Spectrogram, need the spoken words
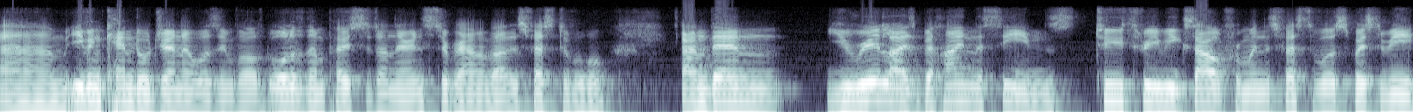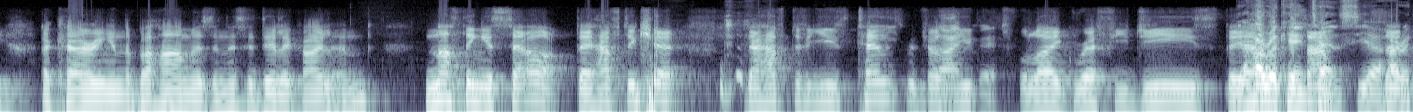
Um, even Kendall Jenner was involved. All of them posted on their Instagram about this festival. And then you realize behind the scenes, two, three weeks out from when this festival is supposed to be occurring in the Bahamas in this idyllic island, nothing is set up. They have to get, they have to use tents, which are Nightmare. used for like refugees. They Yeah, hurricane sam- tents, yeah, that hurricane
